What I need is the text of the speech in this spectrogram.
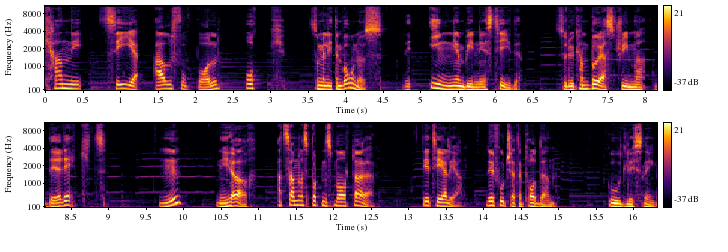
kan ni se all fotboll och som en liten bonus, det är ingen bindningstid. Så du kan börja streama direkt. Mm, ni hör. Att samla sporten smartare. Det är Telia. Nu fortsätter podden. God lyssning.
